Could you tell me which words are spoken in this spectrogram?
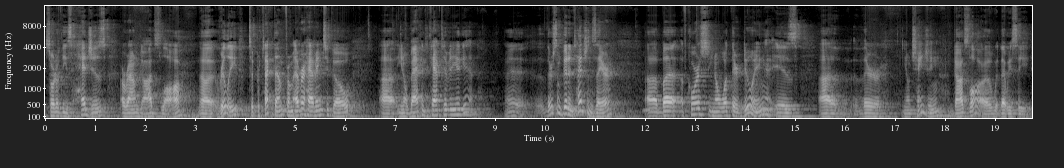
sort of these hedges around God's law, uh, really to protect them from ever having to go, uh, you know, back into captivity again. Uh, there's some good intentions there, uh, but of course, you know what they're doing is they're you know, changing God's law uh, that we see. You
